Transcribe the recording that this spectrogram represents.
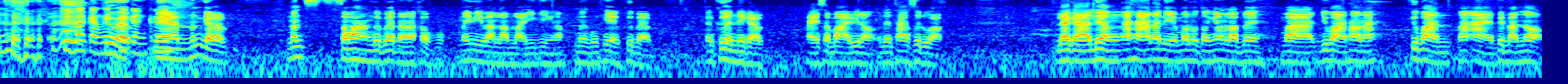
นคิดว่ากังเว้นแบคืบอกลางคืแม่นนมันก็แบบมันสว่างไปเบิดแล้วนะครับไม่มีวันหลับไหลจริงๆเนาะเมืองกรุงเทพคือแบบกลางคืนนี่กับไปสบายพี่น้องเดินทางสะดวก แล้วก็เรื่องอาหารอันนี้มนุษย์ต้องยอมรับเลย ว่าอยู่บ้านเท่านะ คือบ้านมาอ่ายเป็นบ้านนอก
